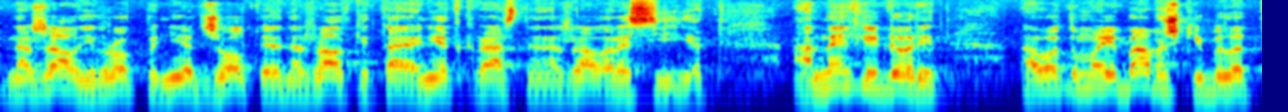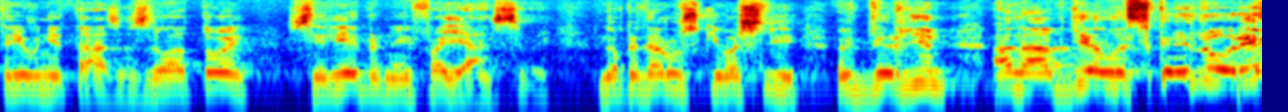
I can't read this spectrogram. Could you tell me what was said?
нажал, Европы нет. Желтая нажал, Китая нет. Красная нажал, России нет. А Мельки говорит, а вот у моей бабушки было три унитаза. Золотой, серебряный и фаянсовый. Но когда русские вошли в Берлин, она обделалась в коридоре.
